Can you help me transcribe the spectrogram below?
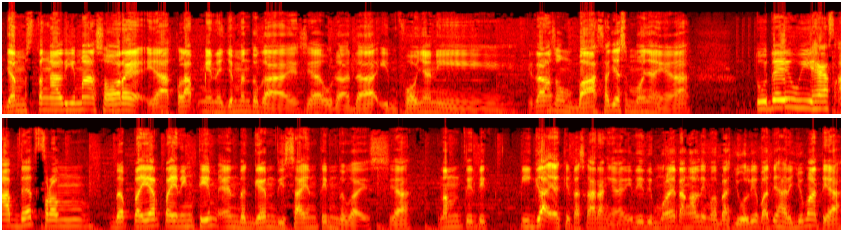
jam setengah lima sore ya klub manajemen tuh guys ya. Udah ada infonya nih. Kita langsung bahas aja semuanya ya. Today we have update from the player planning team and the game design team tuh guys ya. 6 titik 3 ya kita sekarang ya. Ini dimulai tanggal 15 Juli berarti hari Jumat ya.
